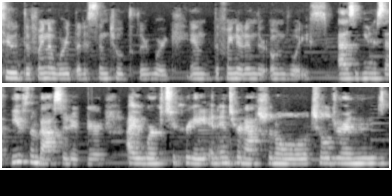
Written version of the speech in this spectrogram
to define a word that is central to their work and define it in their own voice. As a UNICEF Youth Ambassador, I work to create an international children's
